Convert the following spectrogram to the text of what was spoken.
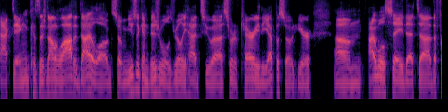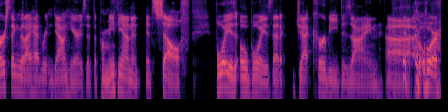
acting because there's not a lot of dialogue. So music and visuals really had to uh, sort of carry the episode here. Um, I will say that uh, the first thing that I had written down here is that the Prometheon itself boy is oh boy is that a jack kirby design uh, or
